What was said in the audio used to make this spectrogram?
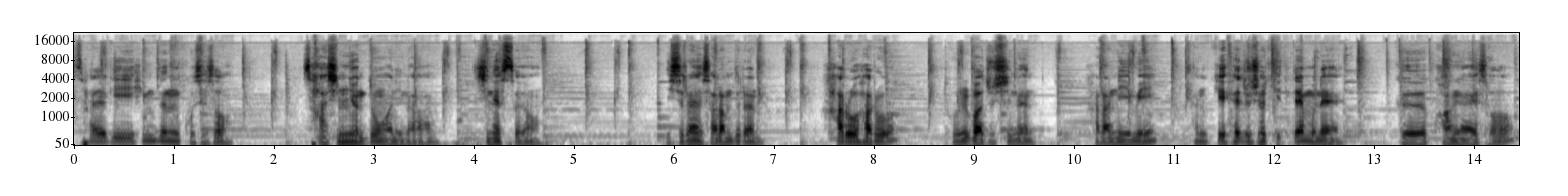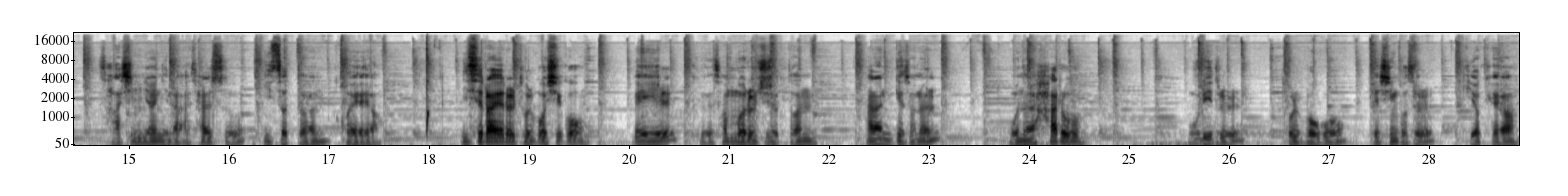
살기 힘든 곳에서 40년 동안이나 지냈어요. 이스라엘 사람들은 하루하루 돌봐주시는 하나님이 함께 해주셨기 때문에 그 광야에서 40년이나 살 수 있었던 거예요. 이스라엘을 돌보시고 매일 그 선물을 주셨던 하나님께서는 오늘 하루 우리를 돌보고 계신 것을 기억해요.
